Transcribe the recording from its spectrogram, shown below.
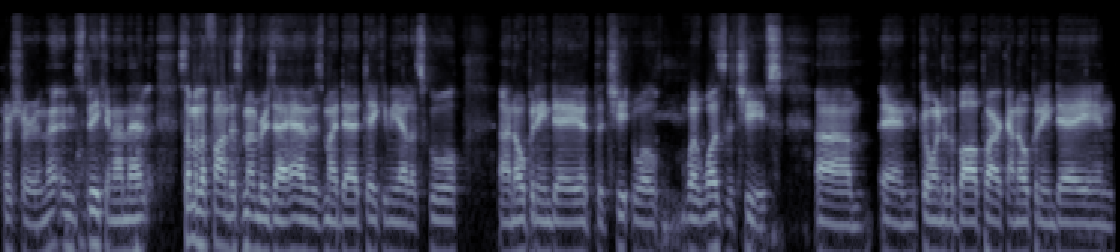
For sure. And, that, and speaking on that, some of the fondest memories I have is my dad taking me out of school on opening day at the Chief, well, what was the Chiefs, um, and going to the ballpark on opening day. And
